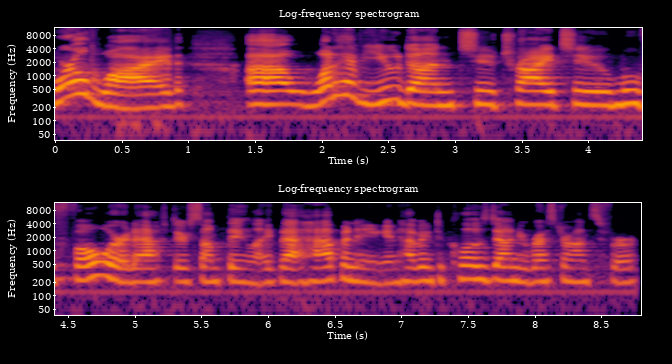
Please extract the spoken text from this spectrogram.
worldwide. Uh, what have you done to try to move forward after something like that happening and having to close down your restaurants for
